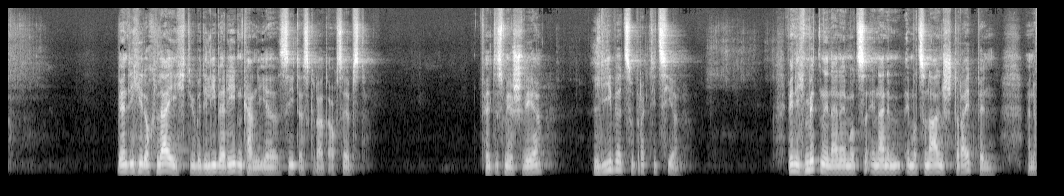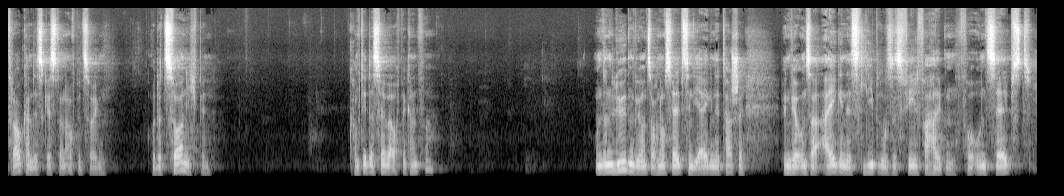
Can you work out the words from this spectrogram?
Während ich jedoch leicht über die Liebe reden kann, ihr seht es gerade auch selbst, fällt es mir schwer, Liebe zu praktizieren. Wenn ich mitten in, in einem emotionalen Streit bin, meine Frau kann das gestern auch bezeugen, oder zornig bin, kommt dir das selber auch bekannt vor? Und dann lügen wir uns auch noch selbst in die eigene Tasche, wenn wir unser eigenes liebloses Fehlverhalten vor uns selbst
